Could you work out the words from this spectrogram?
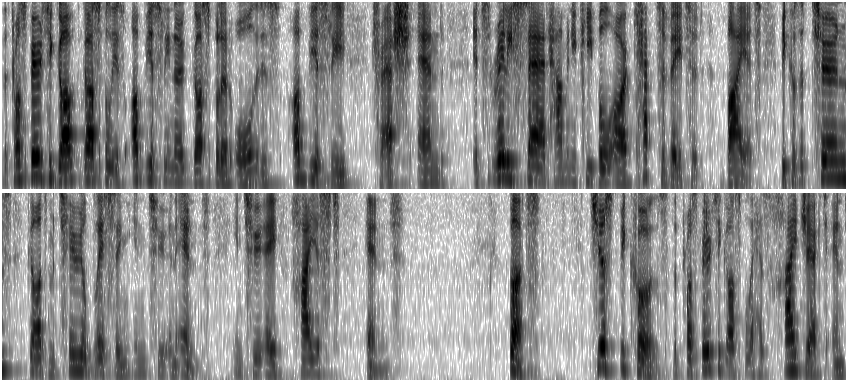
the prosperity go- gospel is obviously no gospel at all. It is obviously trash, and it's really sad how many people are captivated by it because it turns God's material blessing into an end, into a highest end. But just because the prosperity gospel has hijacked and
